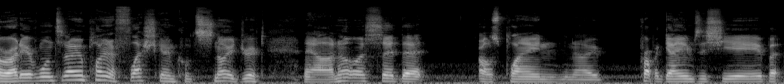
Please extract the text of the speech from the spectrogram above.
Alrighty everyone, today I'm playing a flash game called Snowdrift. Now I know I said that I was playing, you know, proper games this year, but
